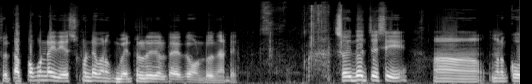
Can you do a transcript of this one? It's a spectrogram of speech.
సో తప్పకుండా ఇది వేసుకుంటే మనకు బెటర్ రిజల్ట్ అయితే ఉంటుందండి. సో ఇది వచ్చేసి మనకు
